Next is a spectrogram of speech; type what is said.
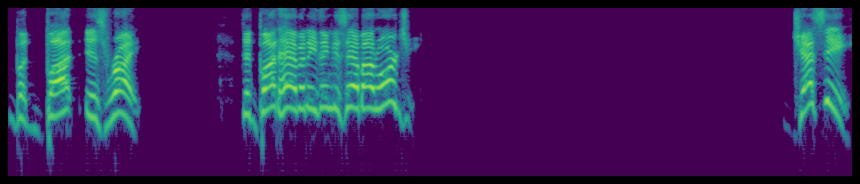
but Butt is right. Did Butt have anything to say about Orji? Jesse.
